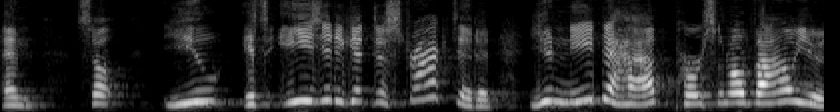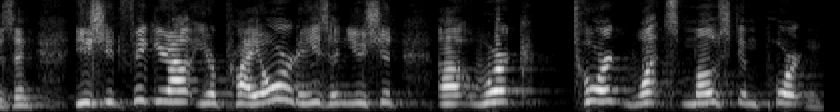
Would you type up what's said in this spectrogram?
And so you it's easy to get distracted and you need to have personal values and you should figure out your priorities and you should uh, work toward what's most important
